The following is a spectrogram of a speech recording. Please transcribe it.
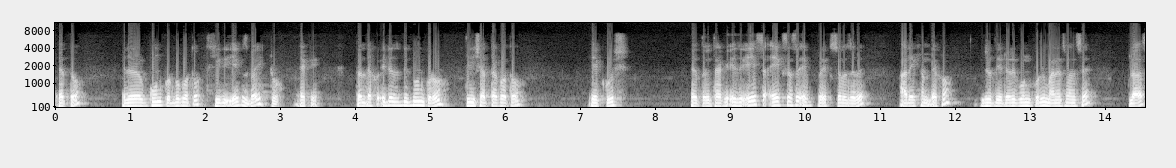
এত, এটা গুণ করব কত? থ্রি এক্স বাই টু একে। তাহলে দেখো, এটা যদি গুণ করো, তিন সাতটা কত? একুশ। এতই থাকে। এই যে এক্স আছে এক্স চলে যাবে। আর এখানে দেখো, যদি এটার গুণ করি মাইনাস মাইনাসে প্লাস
